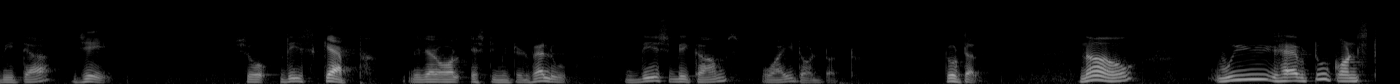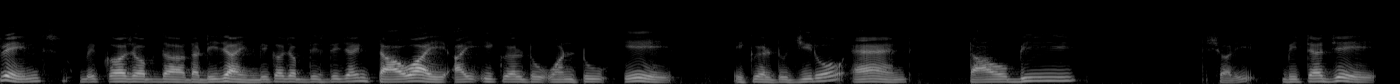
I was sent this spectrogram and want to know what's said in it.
beta j. So, this cap these are all estimated value this becomes y dot dot total. Now, we have two constraints because of the, the design because of this design tau i i equal to 1 to a equal to 0 and tau b sorry beta j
